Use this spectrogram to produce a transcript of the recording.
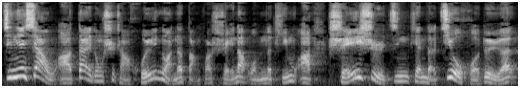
今天下午啊，带动市场回暖的板块是谁呢？我们的题目啊，谁是今天的救火队员？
